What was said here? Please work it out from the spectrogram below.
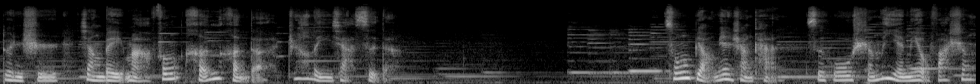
顿时像被马蜂狠狠地蛰了一下似的。从表面上看，似乎什么也没有发生。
